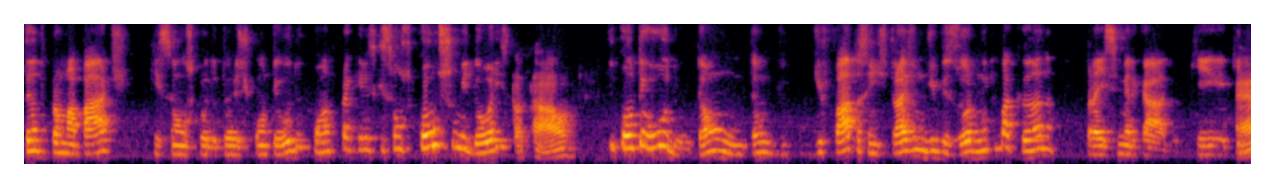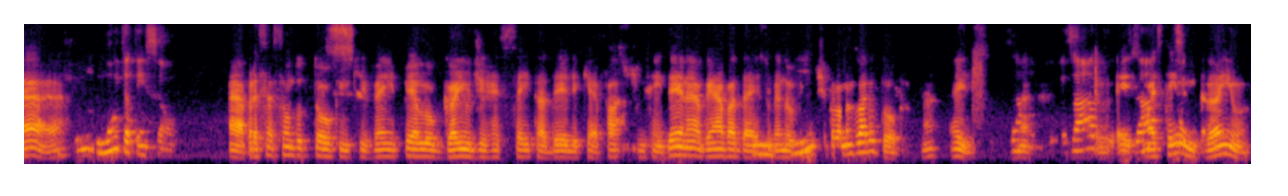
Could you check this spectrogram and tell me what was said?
tanto para uma parte, que são os produtores de conteúdo, quanto para aqueles que são os consumidores Total. de conteúdo. Então, então de fato, assim, a gente traz um divisor muito bacana para esse mercado, que, que é, chama muita atenção. É, a apreciação do token que vem pelo ganho de receita dele, que é fácil de entender, né? Eu ganhava 10, estou ganhando 20, uhum. pelo menos vale o dobro, né? É isso. Exato, né? exato, é isso. exato. Mas tem um ganho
